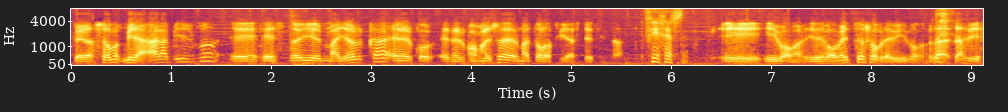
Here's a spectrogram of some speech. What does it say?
Pero somos, mira, ahora mismo eh, estoy en Mallorca en el, en el Congreso de Dermatología Estética. Fíjese. Y, y, bueno, y de momento sobrevivo. Nadie,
